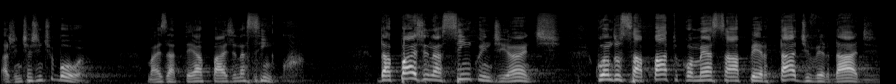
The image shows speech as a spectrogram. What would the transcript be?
A gente é gente boa, mas até a página 5. Da página 5 em diante, quando o sapato começa a apertar de verdade,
